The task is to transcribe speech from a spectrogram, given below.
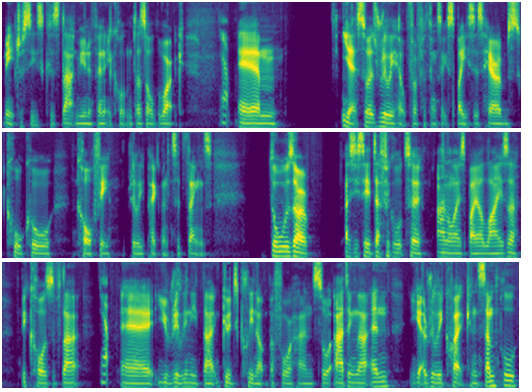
matrices because that immunoaffinity column does all the work. Yep. Um, yeah, so it's really helpful for things like spices, herbs, cocoa, coffee, really pigmented things. Those are, as you say, difficult to analyze by ELISA because of that. Yep. Uh, you really need that good cleanup beforehand. So adding that in, you get a really quick and simple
